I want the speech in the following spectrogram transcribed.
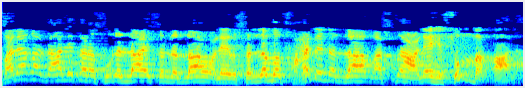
بلغ ذالک رسول اللہ صلی اللہ علیہ وسلم فحمد اللہ وسما علیہ سم قالا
